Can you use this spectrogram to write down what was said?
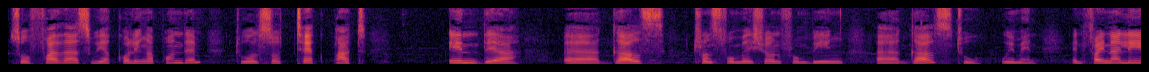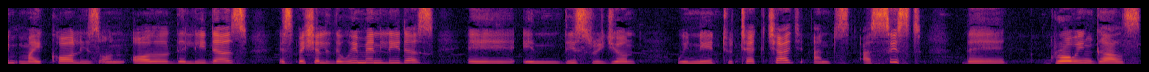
So, fathers, we are calling upon them to also take part in their uh, girls' transformation from being uh, girls to women. And finally, my call is on all the leaders, especially the women leaders uh, in this region. We need to take charge and assist the growing girls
